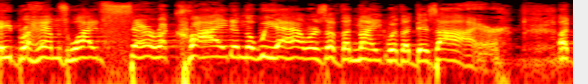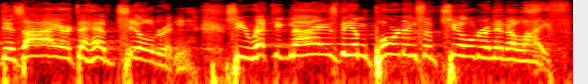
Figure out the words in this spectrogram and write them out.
Abraham's wife Sarah cried in the wee hours of the night with a desire, a desire to have children. She recognized the importance of children in her life.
